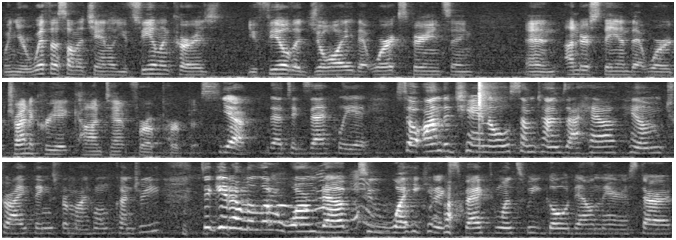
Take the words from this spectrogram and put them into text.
when you're with us on the channel, you feel encouraged, you feel the joy that we're experiencing, and understand that we're trying to create content for a purpose. Yeah, that's exactly it. So on the channel, sometimes I have him try things from my home country to get him a little warmed up to what he can expect once we go down there and start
